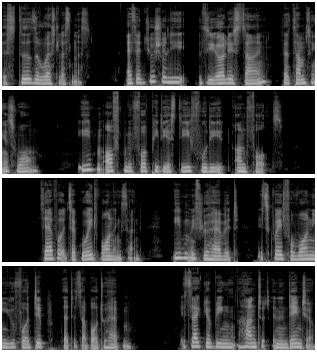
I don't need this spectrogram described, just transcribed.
is still the restlessness, as it usually the earliest sign that something is wrong even often before PTSD fully unfolds. Therefore, it's a great warning sign. Even if you have it, it's great for warning you for a dip that is about to happen. It's like you're being hunted and in danger,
